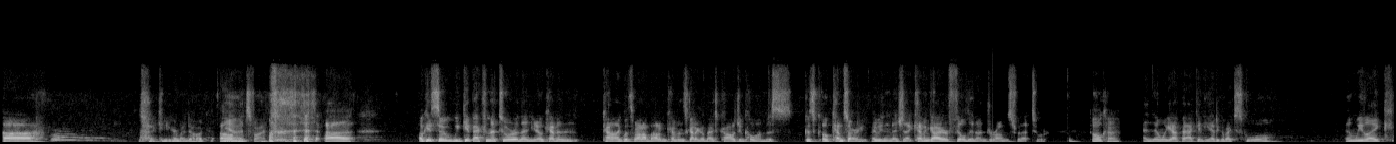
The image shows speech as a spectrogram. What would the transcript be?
uh can you hear my dog? yeah Um, it's fine. uh, okay, so we get back from that tour, and then you know Kevin, kind of like with Throttle Bottom, Kevin's got to go back to college in Columbus. Because oh, I'm sorry, I didn't mention that. Kevin Geyer filled in on drums for that tour, okay. And then we got back, and he had to go back to school, and we like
